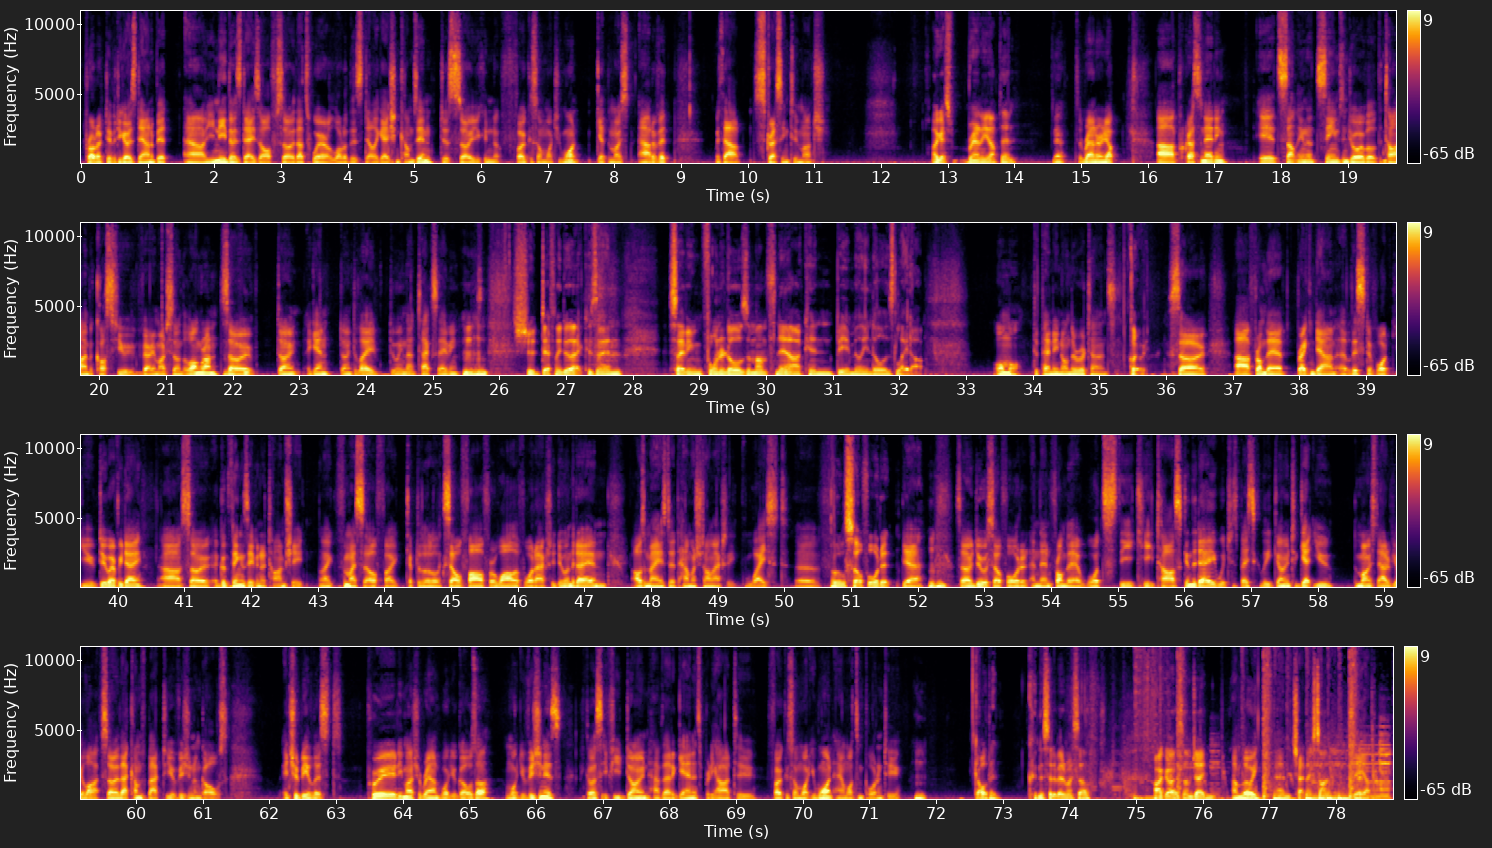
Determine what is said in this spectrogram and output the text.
productivity goes down a bit. Uh, you need those days off, so that's where a lot of this delegation comes in, just so you can focus on what you want, get the most out of it, without stressing too much. I guess rounding it up then. Yeah, so rounding it up, uh, procrastinating. It's something that seems enjoyable at the time, but costs you very much so in the long run. So don't again, don't delay doing that tax saving. Should definitely do that because then saving four hundred dollars a month now can be a million dollars later. or more, depending on the returns. Clearly. So, uh, from there, breaking down a list of what you do every day. Uh, so, a good thing is even a timesheet. Like for myself, I kept a little Excel file for a while of what I actually do in the day, and I was amazed at how much time I actually waste of A little self audit. yeah. Mm-hmm. So I do a self audit, and then from there, what's the key task in the day, which is basically going to get you the most out of your life. So that comes back to your vision and goals. It should be a list pretty much around what your goals are and what your vision is, because if you don't have that again, it's pretty hard to focus on what you want and what's important to you. Hmm. Golden. Couldn't have said it better myself. Hi guys, I'm Jaden, I'm Louie. and chat next time. See ya.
